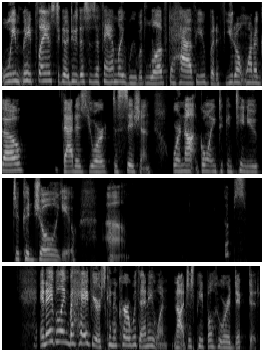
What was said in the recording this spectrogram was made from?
we made plans to go do this as a family. We would love to have you but if you don't want to go that is your decision. We're not going to continue to cajole you. Um, oops. Enabling behaviors can occur with anyone not just people who are addicted.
